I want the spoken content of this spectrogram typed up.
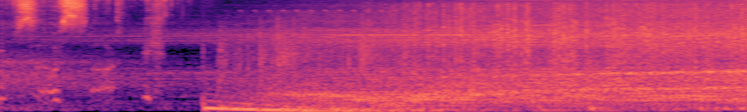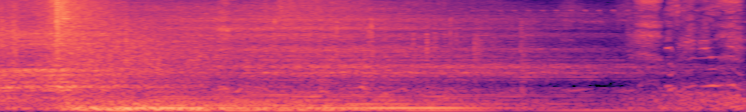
I'm so sorry. Okay. okay.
